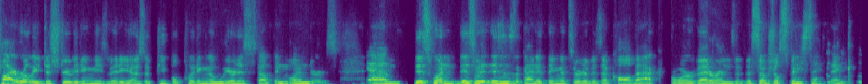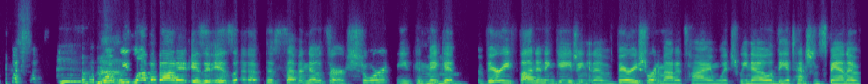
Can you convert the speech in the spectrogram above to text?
virally distributing these videos of people putting the weirdest stuff in blenders yeah. and this one this this is the kind of thing that sort of is a callback for veterans of the social space i think what we love about it is it is uh, the seven notes are short you can make mm-hmm. it very fun and engaging in a very short amount of time which we know the attention span of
